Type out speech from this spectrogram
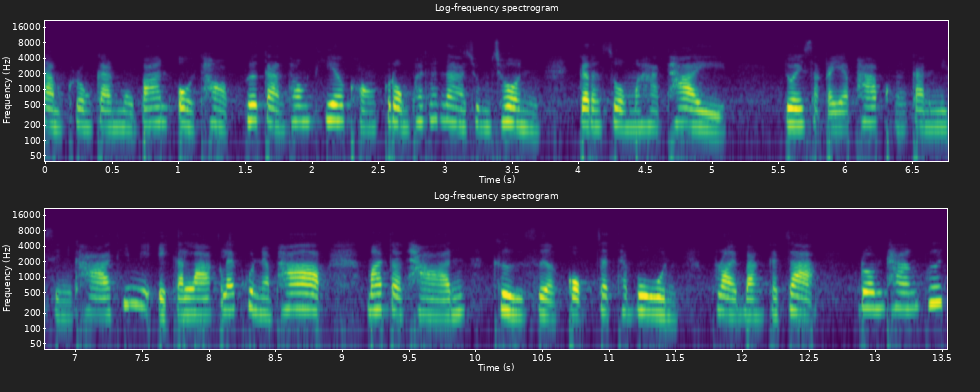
ตามโครงการหมู่บ้านโอท็อปเพื่อการท่องเที่ยวของกรมพัฒนาชุมชน กระทรวงมหาดไทย โดยศักยภาพของการมีสินค้าที่มีเอกลักษณ์และคุณภาพ มาตรฐาน คือเสือกกจันทบูรณ์พลอยบางกระจากรวมทั้งพืช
